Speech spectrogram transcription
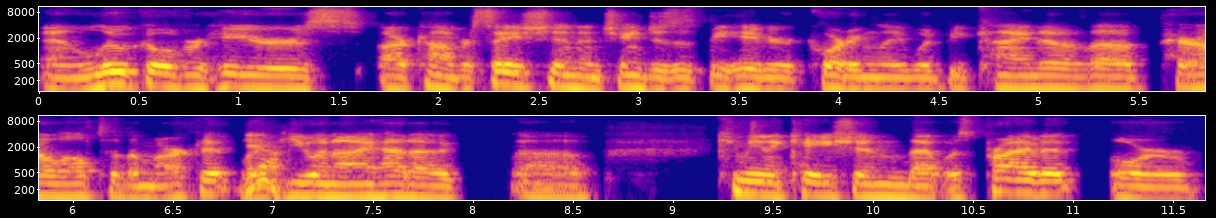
and Luke overhears our conversation and changes his behavior accordingly would be kind of a parallel to the market. Like Yeah. you and I had a uh, communication that was private or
